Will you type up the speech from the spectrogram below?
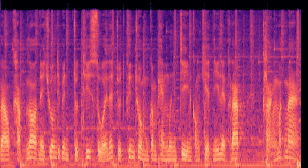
เราขับลอดในช่วงที่เป็นจุดที่สวยและจุดขึ้นชมกำแพงเมืองจีนของเขตนี้เลยครับ ขลังมาก ๆ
